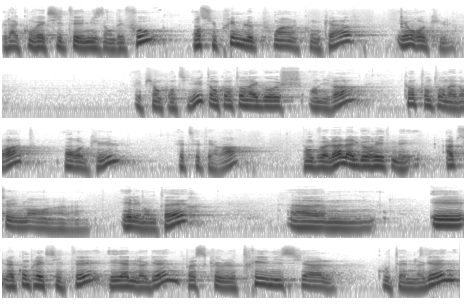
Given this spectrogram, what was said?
la convexité est mise en défaut, on supprime le point concave et on recule. Et puis on continue. Tant qu'on tourne à gauche, on y va. Quand on tourne à droite, on recule, etc. Donc voilà, l'algorithme est absolument euh, élémentaire. Euh, et la complexité est n log n, parce que le tri initial coûte n log n.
